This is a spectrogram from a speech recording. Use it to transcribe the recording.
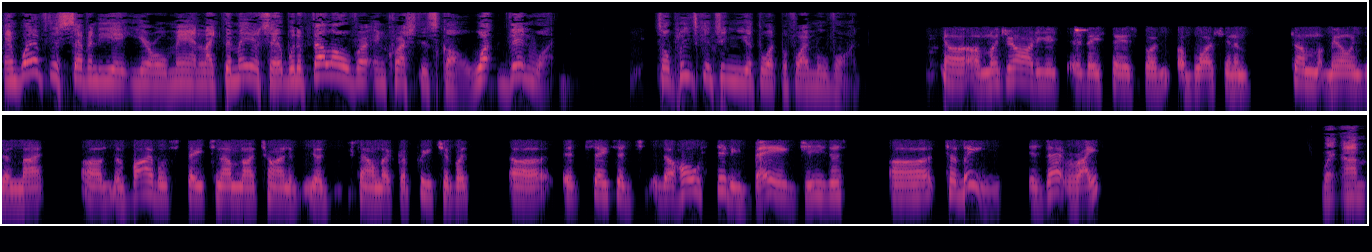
And what if this 78 year old man, like the mayor said, would have fell over and crushed his skull? What then? What? So please continue your thought before I move on. uh, a majority, they say, is for abortion, and some millions are not. Uh, the Bible states, and I'm not trying to you know, sound like a preacher, but uh, it states that the whole city begged Jesus uh, to leave. Is that right? Wait, I'm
